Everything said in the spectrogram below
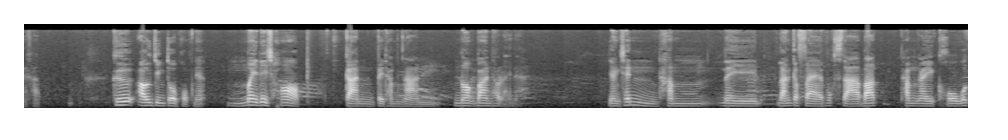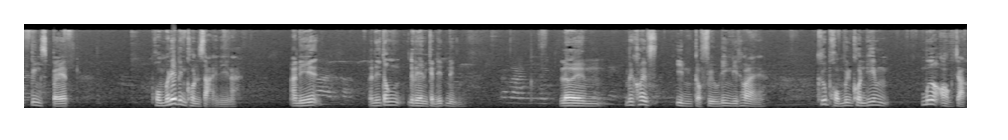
นะครับ คือเอาจริงตัวผมเนี่ยไม่ได้ชอบการไปทำงานนอกบ้านเท่าไหร่นะ อย่างเช่นทำในร้านกาแฟพวก Starbucks ทำไง co-working space ผมไม่ได้เป็นคนสายนี้นะ อันนี้อันนี้ต้องเรียนกันนิดหนึ่ง เลยไม่ค่อย อินกับฟิลลิ่งนี้เท่าไหร่ คือผมเป็นคนที่เมื่อออกจาก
